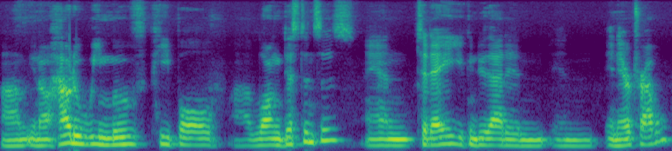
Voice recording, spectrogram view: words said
Um, you know, how do we move people uh, long distances? And today you can do that in, in, in air travel.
